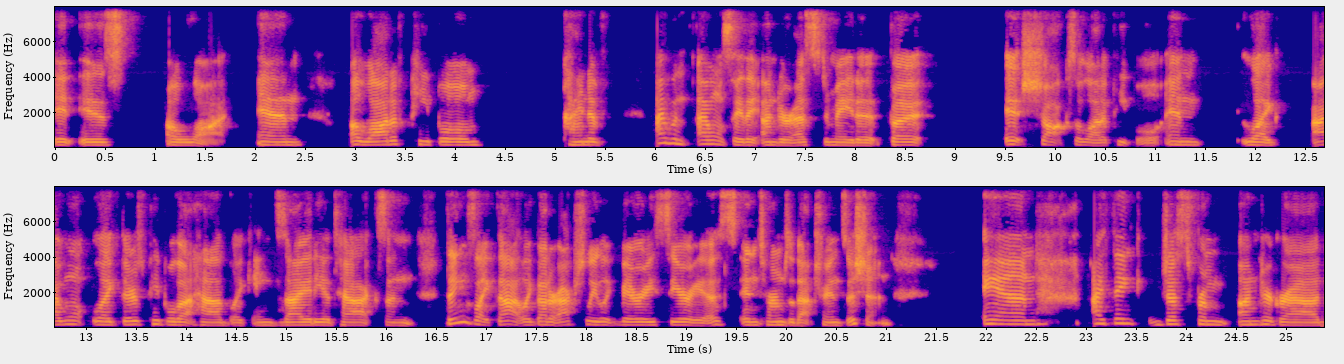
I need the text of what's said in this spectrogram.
it is a lot and a lot of people kind of i wouldn't i won't say they underestimate it but it shocks a lot of people. And like i won't like there's people that had like anxiety attacks and things like that like that are actually like very serious in terms of that transition. And i think just from undergrad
